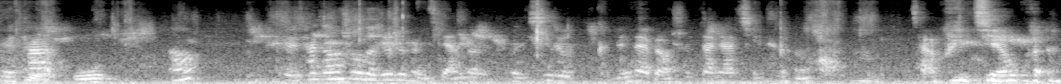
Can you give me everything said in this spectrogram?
对他哭，啊，对他刚说的就是很甜的吻戏，就肯定代表是大家情绪很好，才会接吻，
